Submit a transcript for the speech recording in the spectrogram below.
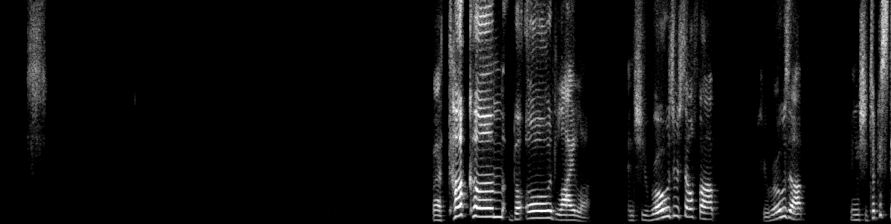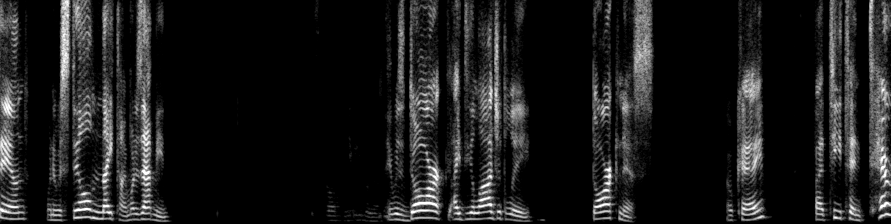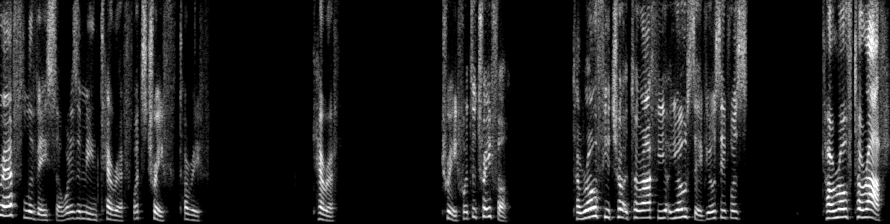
Batakum ba'od Lila. And she rose herself up. She rose up and she took a stand when it was still nighttime. What does that mean? It was dark ideologically, darkness. Okay. Vatitin teref levesa. What does it mean, teref? What's treif? Tarif. Teref. Treif. What's a treifa? Tarof Taraf Yosef. Yosef was Tarof Taraf.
